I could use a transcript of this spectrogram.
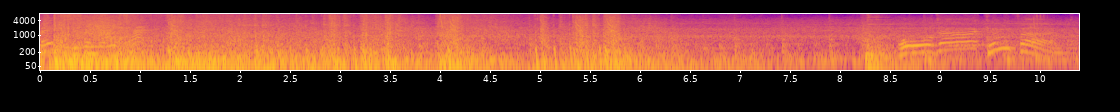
Base is under attack. Order confirmed.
